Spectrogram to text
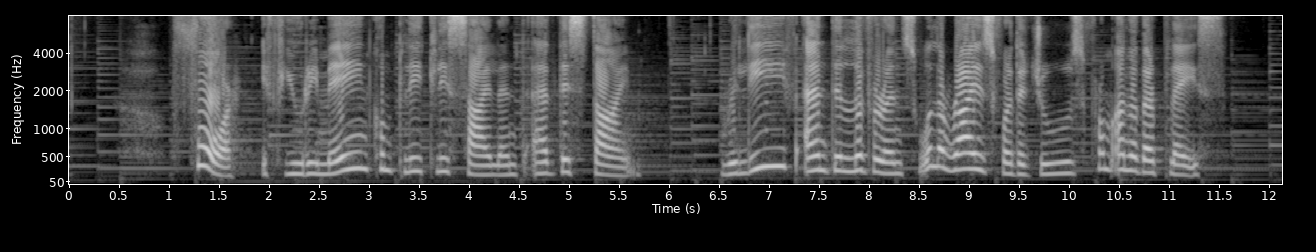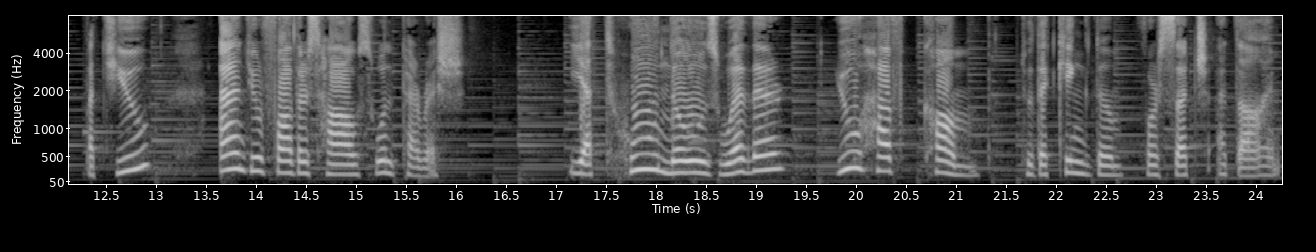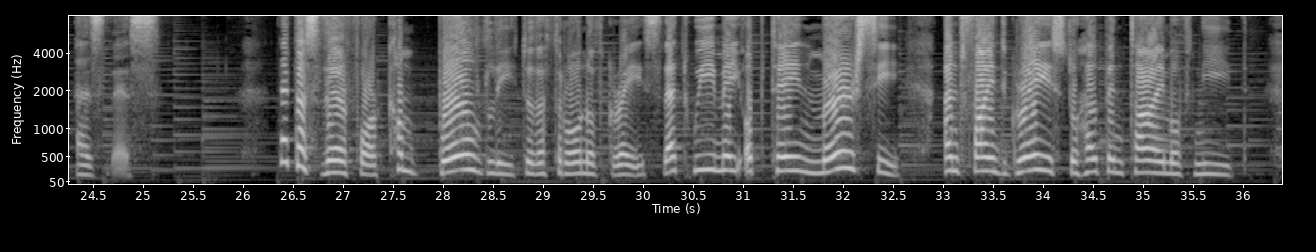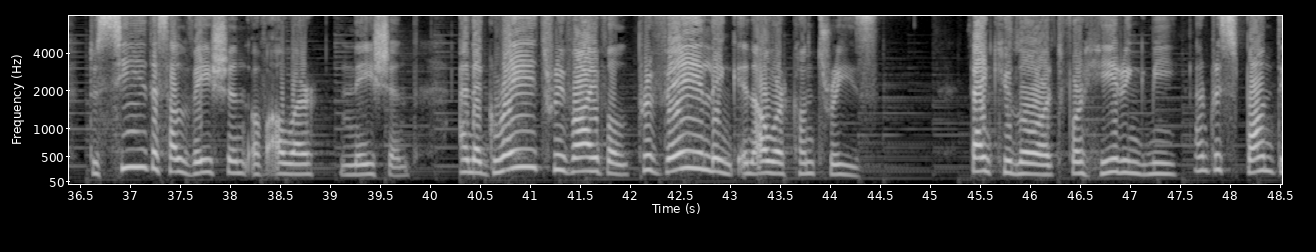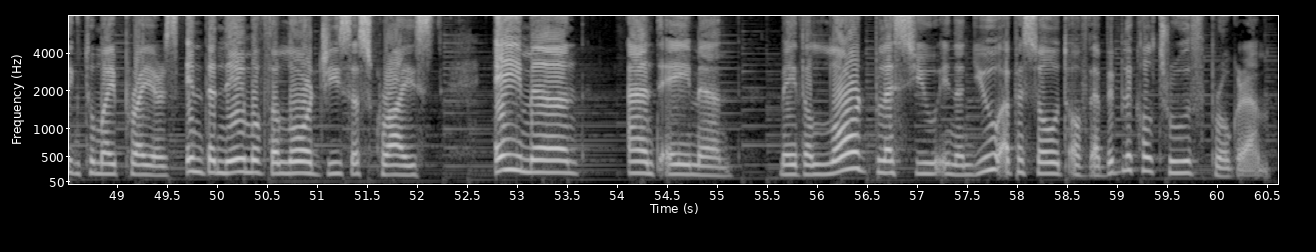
For if you remain completely silent at this time, relief and deliverance will arise for the Jews from another place, but you and your father's house will perish. Yet who knows whether you have come to the kingdom for such a time as this? Let us therefore come boldly to the throne of grace, that we may obtain mercy and find grace to help in time of need, to see the salvation of our nation and a great revival prevailing in our countries. Thank you, Lord, for hearing me and responding to my prayers in the name of the Lord Jesus Christ. Amen and amen. May the Lord bless you in a new episode of the Biblical Truth program.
